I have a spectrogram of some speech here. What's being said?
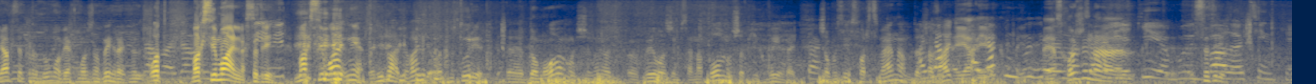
Я все придумав, як можна виграти. Ну, От максимально, смотри. Максимально. Ні, ребят, давайте от в турі е, домовимося, що ми от е, виложимося на повну, щоб їх виграти. Щоб усім спортсменам доказати. А я, а я, а я схожий на... Які будуть Смотри. бали оцінки?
